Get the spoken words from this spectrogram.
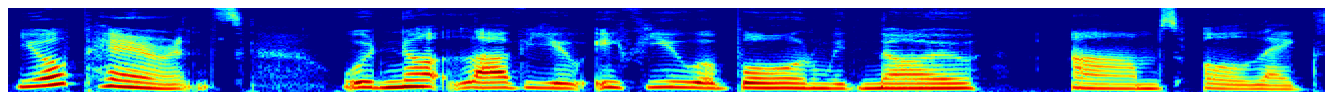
Your parents would not love you if you were born with no arms or legs.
